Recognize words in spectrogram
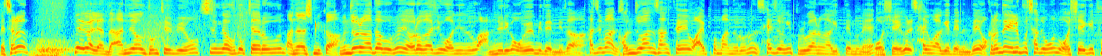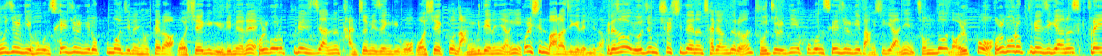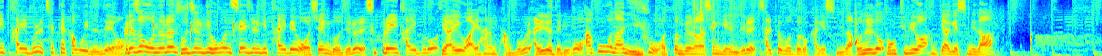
네, 저는 네 관련다. 안녕 동튜브 시청자 구독자 여러분 안녕하십니까? 운전을 하다 보면 여러 가지 원인으로 앞유리가 오염이 됩니다. 하지만 건조한 상태의 와이퍼만으로는 세정이 불가능하기 때문에 워시액을 사용하게 되는데요. 그런데 일부 차종은 워시액이 두 줄기 혹은 세 줄기로 뿜어지는 형태라 워시액이 유리면에 골고루 뿌려지지 않는 단점이 생기고 워시액도 낭비되는 양이 훨씬 많아지게 됩니다. 그래서 요즘 출시되는 차량들은 두 줄기 혹은 세 줄기 방식이 아닌 좀 더 넓고 골고루 뿌려지게 하는 스프레이 타입을 채택하고 있는데요. 그래서 오늘은 두 줄기 혹은 세 줄기 타입의 워시액 노즐을 스프레이 타입으로 DIY 하는 방법을 알려드리고 바꾸고 난 이후 어떤 변화가 생기는지를 살펴보도록 하겠습니다. 오늘도 동튜브와 함께 하겠습니다.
